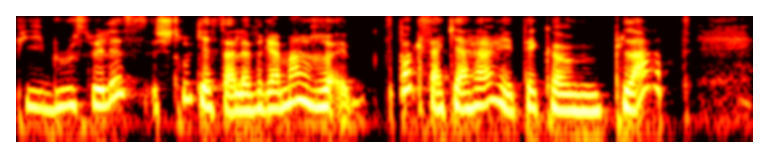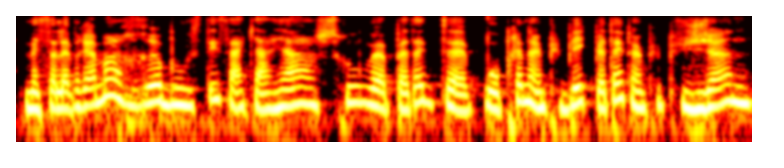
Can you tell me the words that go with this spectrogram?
Puis Bruce Willis, je trouve que ça l'a vraiment. C'est pas que sa carrière était comme plate, mais ça l'a vraiment reboosté sa carrière, je trouve, peut-être euh, auprès d'un public peut-être un peu plus jeune,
